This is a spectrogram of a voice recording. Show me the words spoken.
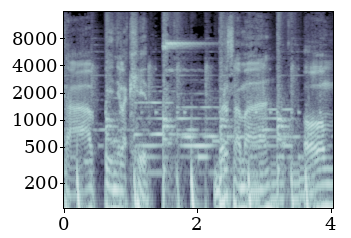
tapi nyelekit. Bersama Om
